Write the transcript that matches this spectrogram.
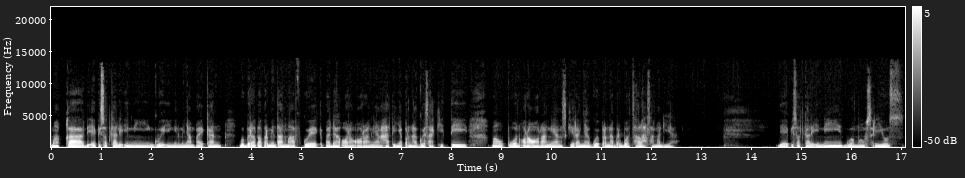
maka di episode kali ini gue ingin menyampaikan beberapa permintaan maaf gue kepada orang-orang yang hatinya pernah gue sakiti maupun orang-orang yang sekiranya gue pernah berbuat salah sama dia. Di episode kali ini gue mau serius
